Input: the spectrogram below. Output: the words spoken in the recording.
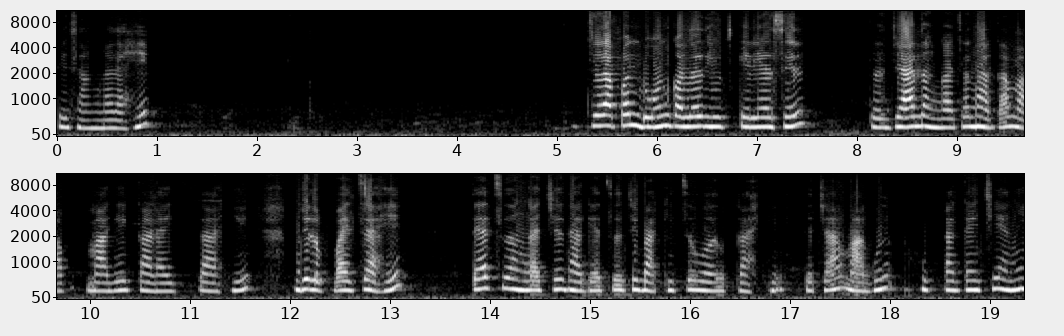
ते सांगणार आहे. जर आपण दोन कलर यूज केले असेल तर ज्या रंगाचा धागा मा मागे काढायचा आहे म्हणजे लपवायचा आहे त्याच रंगाच्या धाग्याचं जे बाकीचं वर्क आहे त्याच्या मागून हुक टाकायची आणि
